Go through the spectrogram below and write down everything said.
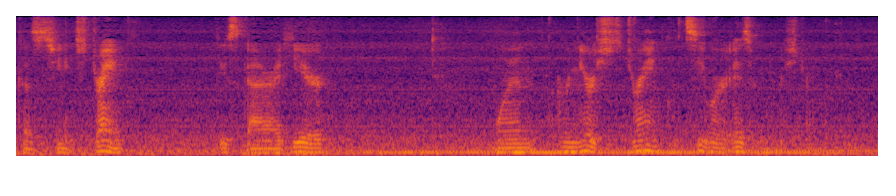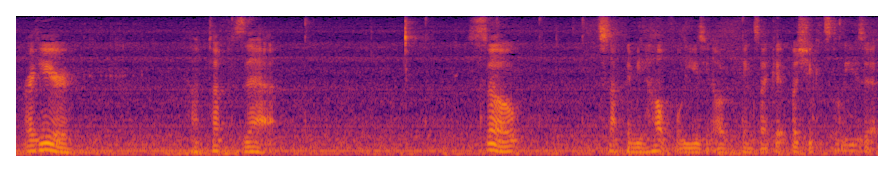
because she needs strength. This guy right here. When her nearest strength, let's see where it is her nearest strength. Right here. How tough is that? So, it's not to be helpful using other things like it, but she can still use it.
